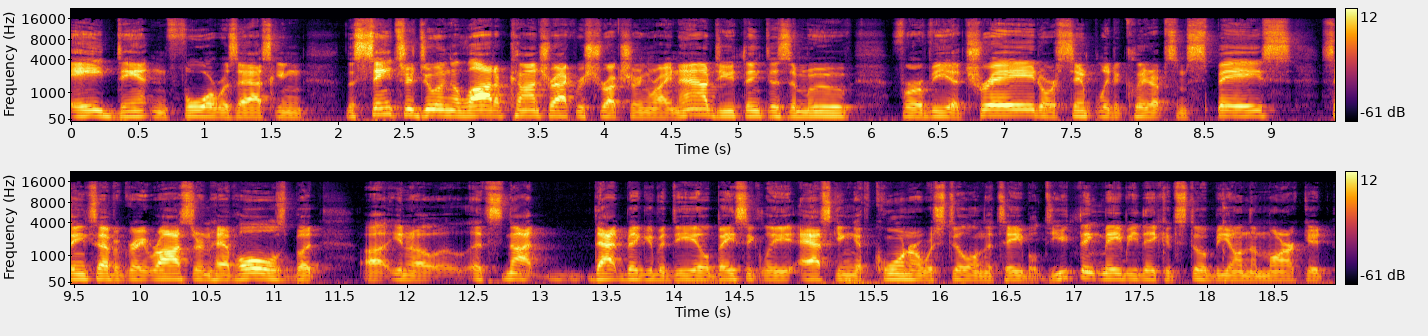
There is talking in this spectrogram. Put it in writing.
a Danton Four was asking. The Saints are doing a lot of contract restructuring right now. Do you think there's a move for via trade or simply to clear up some space? Saints have a great roster and have holes, but uh, you know, it's not that big of a deal. Basically, asking if corner was still on the table. Do you think maybe they could still be on the market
